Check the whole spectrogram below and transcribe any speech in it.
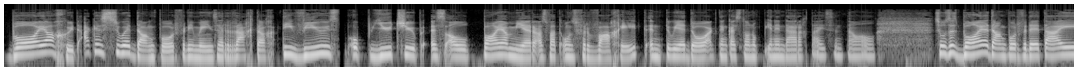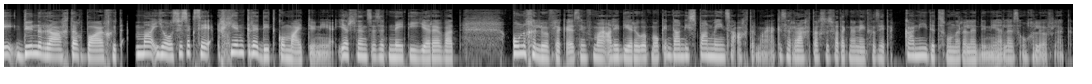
Baie goed. Ek is so dankbaar vir die mense regtig. Die views op YouTube is al baie meer as wat ons verwag het in 2 dae. Ek dink hy staan op 31000 nou al. So ons is baie dankbaar vir dit. Hy doen regtig baie goed. Maar ja, soos ek sê, geen krediet kom my toe nie. Eerstens is dit net die Here wat ongelooflik is en vir my al die deure oopmaak en dan die span mense agter my. Ek is regtig soos wat ek nou net gesê het, ek kan nie dit sonder hulle doen nie. Hulle is ongelooflik.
